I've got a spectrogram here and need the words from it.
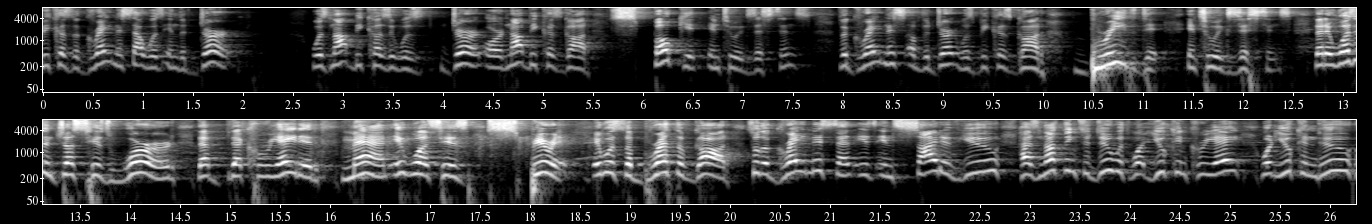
Because the greatness that was in the dirt was not because it was dirt or not because God spoke it into existence. The greatness of the dirt was because God breathed it into existence. That it wasn't just His word that, that created man, it was His spirit. It was the breath of God. So the greatness that is inside of you has nothing to do with what you can create, what you can do,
